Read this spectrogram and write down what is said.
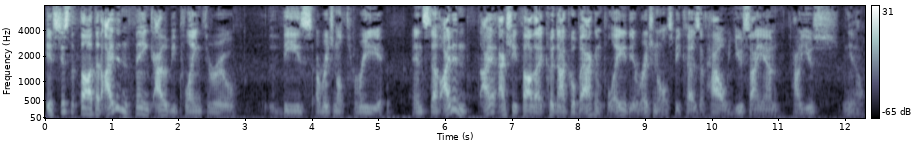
it's just the thought that I didn't think I would be playing through these original three and stuff. I didn't. I actually thought that I could not go back and play the originals because of how used I am, how used you know,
